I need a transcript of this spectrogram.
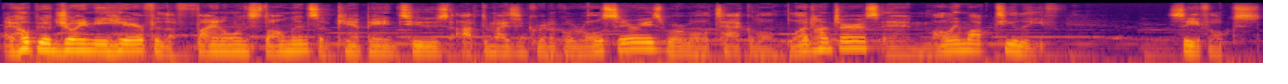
I hope you'll join me here for the final installments of Campaign 2's Optimizing Critical Role series, where we'll tackle Blood Hunters and Mollymauk Tea Leaf. See you, folks.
